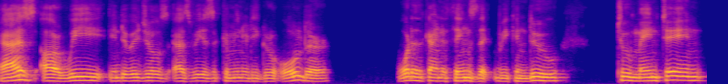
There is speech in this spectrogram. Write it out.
As are we individuals, as we as a community grow older, what are the kind of things that we can do to maintain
